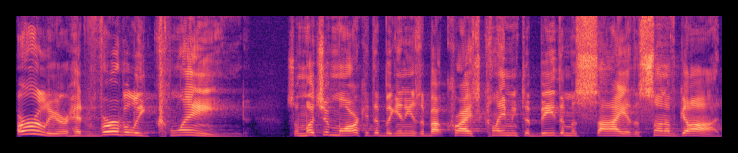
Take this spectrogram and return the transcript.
earlier had verbally claimed. So much of Mark at the beginning is about Christ claiming to be the Messiah, the Son of God.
